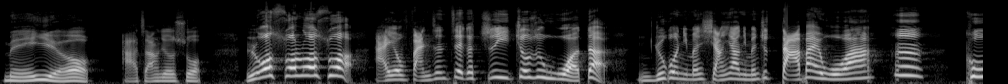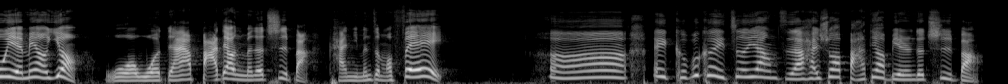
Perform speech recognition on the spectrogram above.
没有。阿张就说：“啰嗦啰嗦，哎呦，反正这个汁液就是我的，如果你们想要，你们就打败我啊！哼，哭也没有用，我我等下要拔掉你们的翅膀，看你们怎么飞！啊，哎，可不可以这样子啊？还说要拔掉别人的翅膀？”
